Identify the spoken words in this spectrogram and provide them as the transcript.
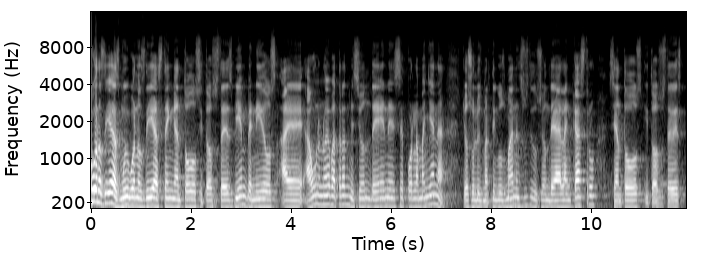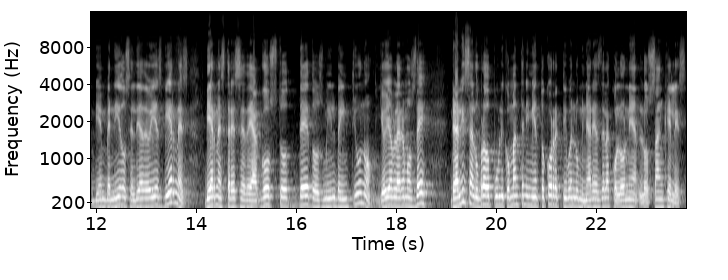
buenos días, muy buenos días. Tengan todos y todas ustedes bienvenidos a, una nueva transmisión de NS por la mañana. Yo soy Luis Martín Guzmán en sustitución de Alan Castro. Sean todos y todas ustedes bienvenidos. El día de hoy es viernes, viernes 13 de agosto de 2021 y hoy hablaremos de realiza alumbrado público mantenimiento correctivo en luminarias de la colonia Los Ángeles.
